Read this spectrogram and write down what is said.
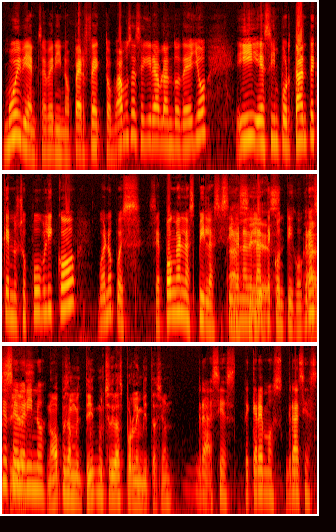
Muy bien, Severino, perfecto. Vamos a seguir hablando de ello y es importante que nuestro público, bueno, pues se pongan las pilas y sigan adelante contigo. Gracias, Severino. No, pues a ti, muchas gracias por la invitación. Gracias, te queremos, gracias.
